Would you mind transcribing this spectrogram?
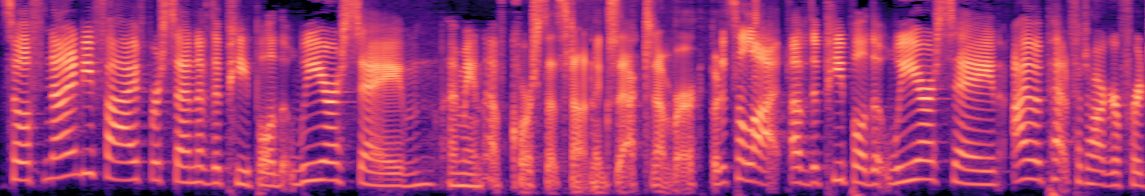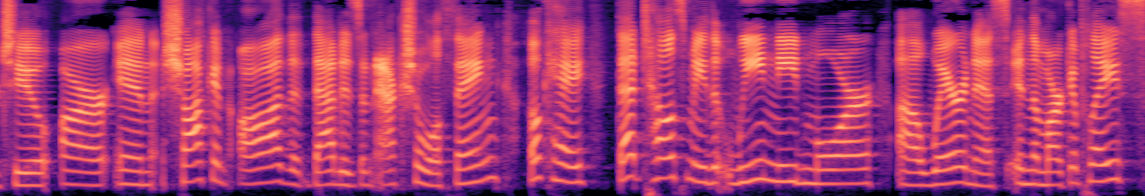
So if 95% of the people that we are saying, I mean, of course that's not an exact number, but it's a lot of the people that we are saying I'm a pet photographer to are in shock and awe that that is an actual thing. Okay, that tells me that we need more uh, awareness in the marketplace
